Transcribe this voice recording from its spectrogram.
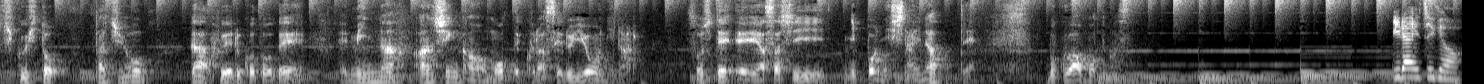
聞く人たちをが増えることでえみんな安心感を持って暮らせるようになる。そしてえ優しい日本にしたいなって僕は思ってます。未来授業。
